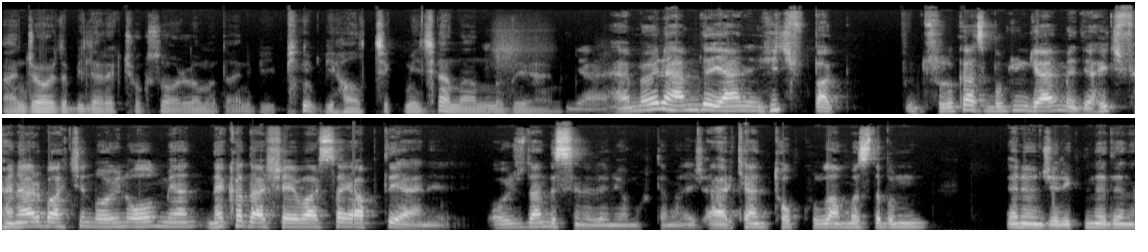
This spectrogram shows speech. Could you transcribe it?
Bence orada bilerek çok zorlamadı. Hani bir, bir, bir halt çıkmayacağını anladı yani. Ya hem öyle hem de yani hiç bak Sulukas bugün gelmedi ya. Hiç Fenerbahçe'nin oyunu olmayan ne kadar şey varsa yaptı yani. O yüzden de sinirleniyor muhtemelen. Hiç erken top kullanması da bunun en öncelikli nedeni.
